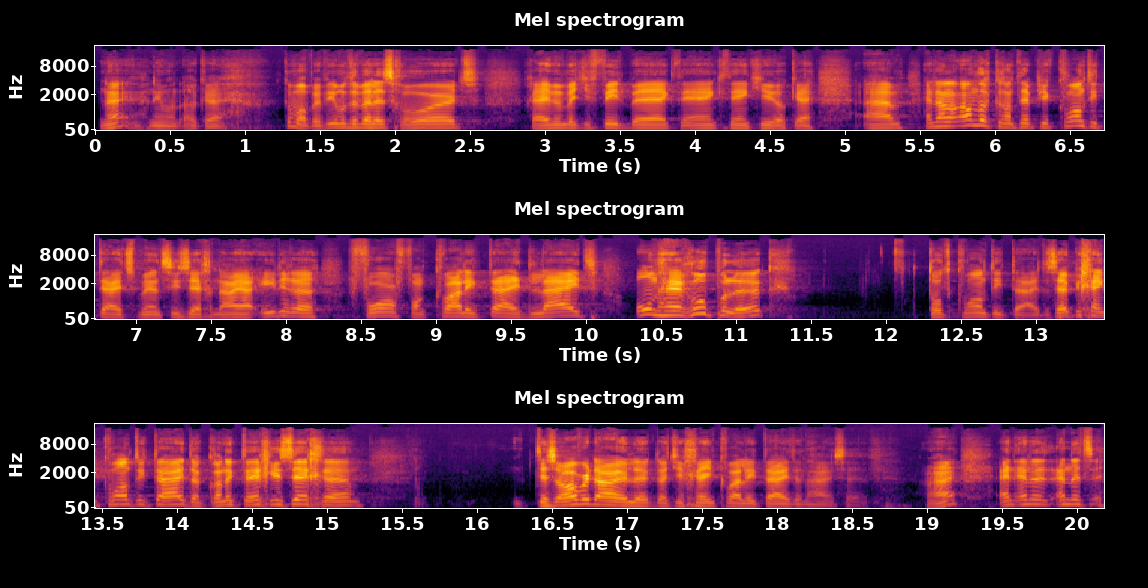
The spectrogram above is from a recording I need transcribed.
Nee? Niemand? Oké. Kom op, heeft iemand het wel eens gehoord? Geef een beetje feedback. Thank, thank you. Oké. Ehm, en aan de andere kant heb je kwantiteitsmensen die zeggen: Nou ja, iedere vorm van kwaliteit leidt onherroepelijk tot kwantiteit. Dus heb je geen kwantiteit, dan kan ik tegen je zeggen: Het is overduidelijk dat je geen kwaliteit in huis hebt. En, en, en, het,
